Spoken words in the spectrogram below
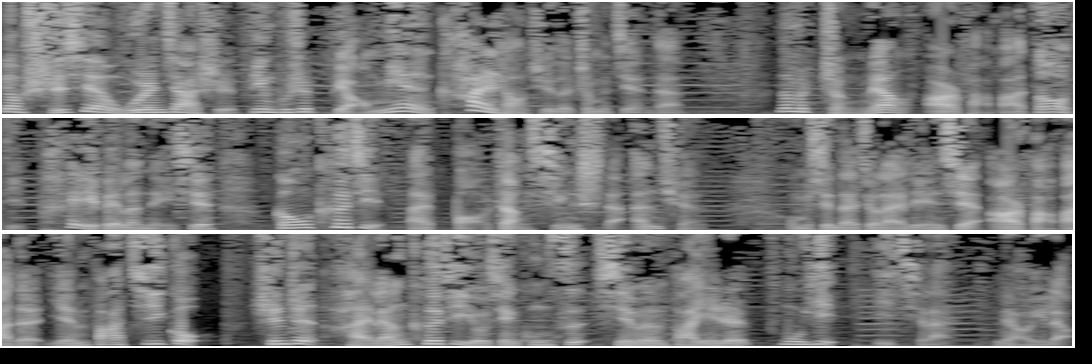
要实现无人驾驶，并不是表面看上去的这么简单。那么，整辆阿尔法八到底配备了哪些高科技来保障行驶的安全？我们现在就来连线阿尔法八的研发机构——深圳海良科技有限公司新闻发言人木易，一起来聊一聊。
